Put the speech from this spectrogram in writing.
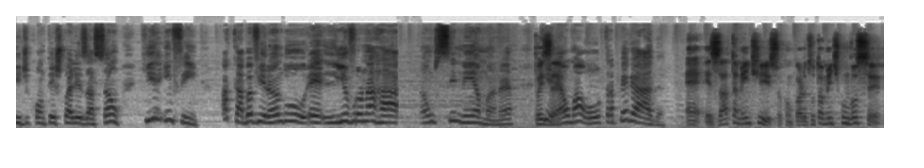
E de contextualização, que, enfim, acaba virando é, livro narrado, não cinema, né? Pois que é. é uma outra pegada. É, exatamente isso. Eu concordo totalmente com você.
